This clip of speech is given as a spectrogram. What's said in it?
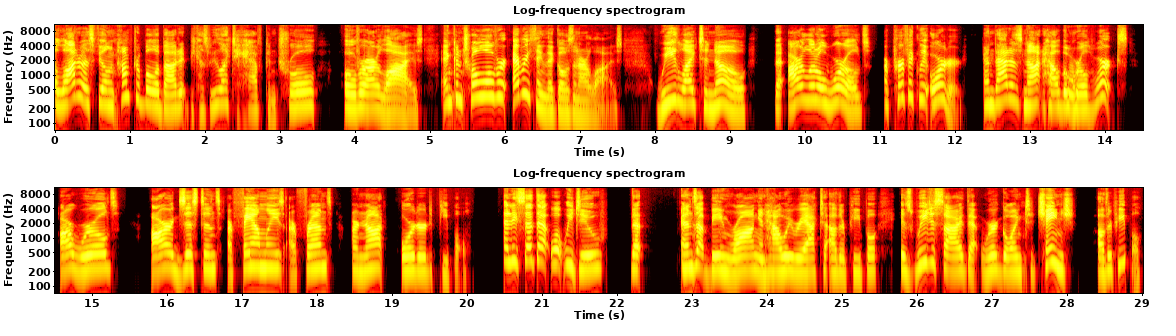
A lot of us feel uncomfortable about it because we like to have control over our lives and control over everything that goes in our lives. We like to know that our little worlds are perfectly ordered. And that is not how the world works. Our worlds, our existence, our families, our friends are not ordered people. And he said that what we do that ends up being wrong and how we react to other people is we decide that we're going to change other people.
